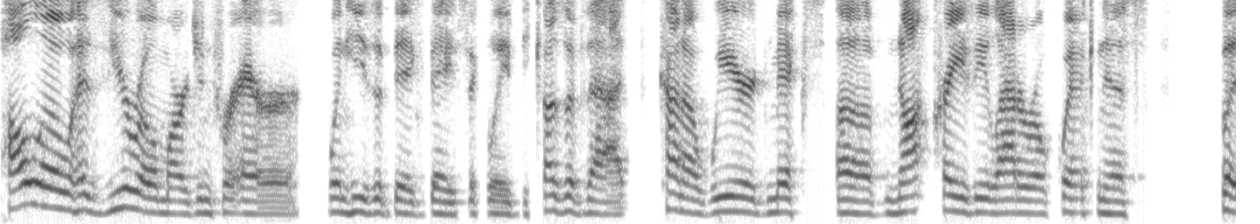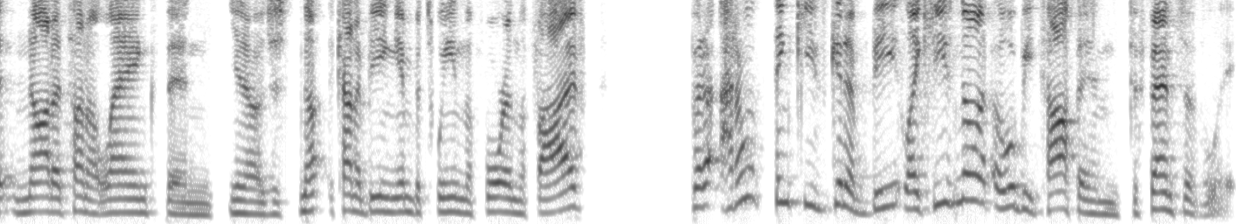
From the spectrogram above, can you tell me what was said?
Paolo has zero margin for error when he's a big, basically, because of that kind of weird mix of not crazy lateral quickness but not a ton of length and, you know, just not kind of being in between the four and the five. but I don't think he's going to be like he's not Obi Toppin defensively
